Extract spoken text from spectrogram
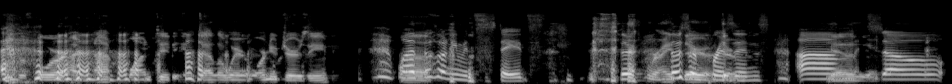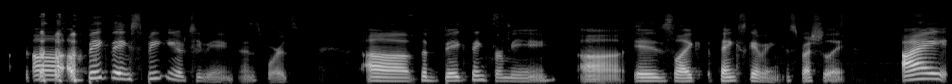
happened before. I'm not wanted in Delaware or New Jersey. Well, Uh, those aren't even states. They're- right, those are prisons. Um, are. so uh, a big thing. Speaking of TV and sports, uh, the big thing for me uh, is like Thanksgiving, especially. I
